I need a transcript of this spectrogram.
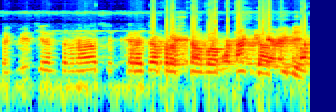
सगळीच यंत्रणा शेतकऱ्याच्या प्रश्नाबाबतीत गाफील आहे.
